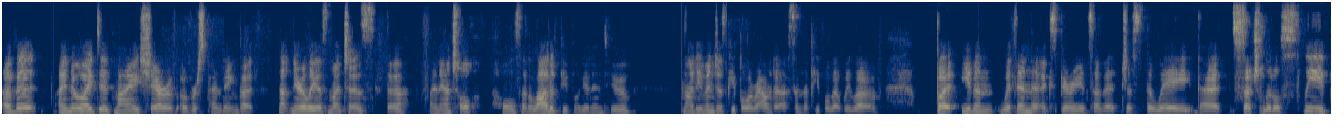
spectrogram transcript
of it. I know I did my share of overspending, but not nearly as much as the financial holes that a lot of people get into. Not even just people around us and the people that we love, but even within the experience of it, just the way that such little sleep,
